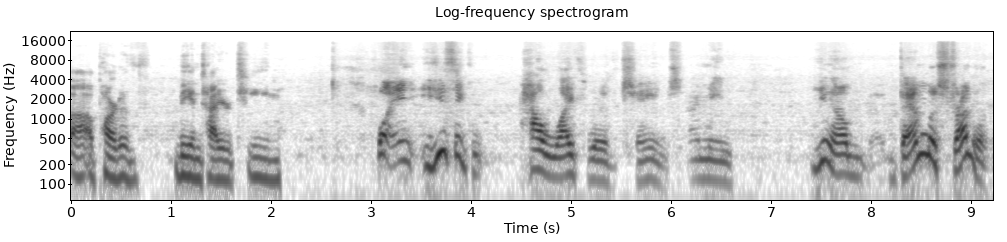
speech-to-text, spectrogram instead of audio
a part of the entire team. Well, and you think how life would have changed. I mean, you know, Ben was struggling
